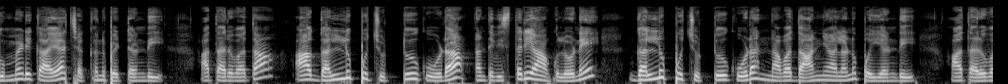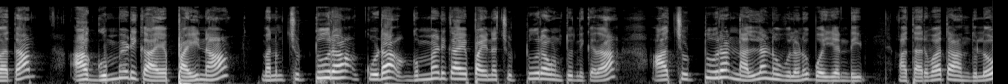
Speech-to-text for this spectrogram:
గుమ్మడికాయ చెక్కను పెట్టండి. ఆ తర్వాత ఆ గల్లుప్పు చుట్టూ కూడా అంటే విస్తరి ఆకులోనే గల్లుప్పు చుట్టూ కూడా నవధాన్యాలను పొయ్యండి. ఆ తరువాత ఆ గుమ్మడికాయ పైన మనం చుట్టూరా కూడా గుమ్మడికాయ పైన చుట్టూరా ఉంటుంది కదా ఆ చుట్టూరా నల్ల నువ్వులను పొయ్యండి. ఆ తర్వాత అందులో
